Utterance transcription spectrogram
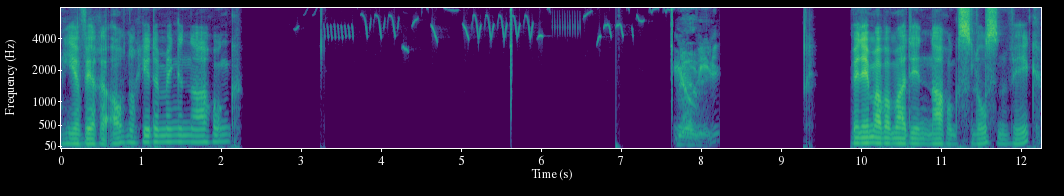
Hier wäre auch noch jede Menge Nahrung. Wir nehmen aber mal den nahrungslosen Weg.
